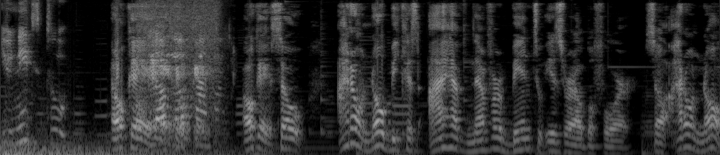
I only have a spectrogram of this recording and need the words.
You need to Okay. love the country. Okay, so I don't know because I have never been to Israel before. So I don't know.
